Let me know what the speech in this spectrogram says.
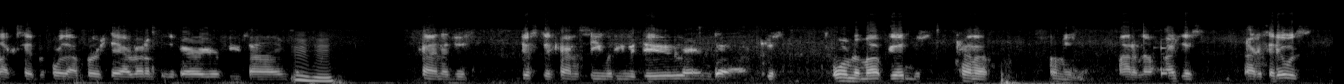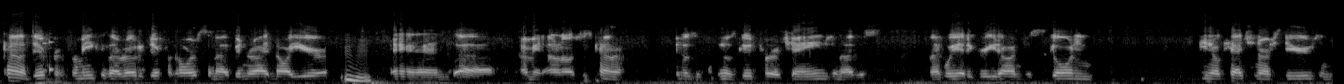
like I said before that first day, I run him to the barrier a few times, Mm-hmm. kind of just just to kind of see what he would do, and uh, just warmed him up good, and just kind of, I mean, I don't know. I just, like I said, it was kind of different for me because I rode a different horse than I've been riding all year, Mm-hmm. and uh, I mean, I don't know, it's just kind of, it was it was good for a change, and I just like we had agreed on just going and you know catching our steers and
